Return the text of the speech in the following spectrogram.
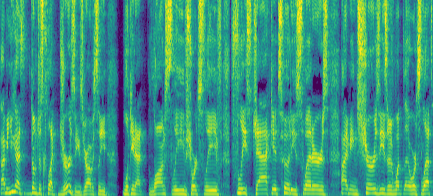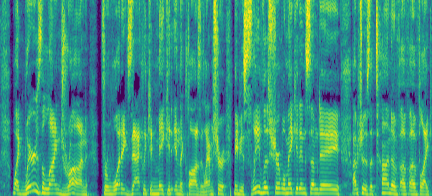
I mean, you guys don't just collect jerseys. You're obviously looking at long sleeve, short sleeve, fleece jackets, hoodies, sweaters. I mean, jerseys are what what's left. Like, where is the line drawn for what exactly can make it in the closet? Like, I'm sure maybe a sleeveless shirt will make it in someday. I'm sure there's a ton of of, of like,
